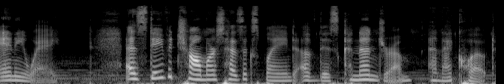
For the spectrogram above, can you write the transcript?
anyway. As David Chalmers has explained of this conundrum, and I quote,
